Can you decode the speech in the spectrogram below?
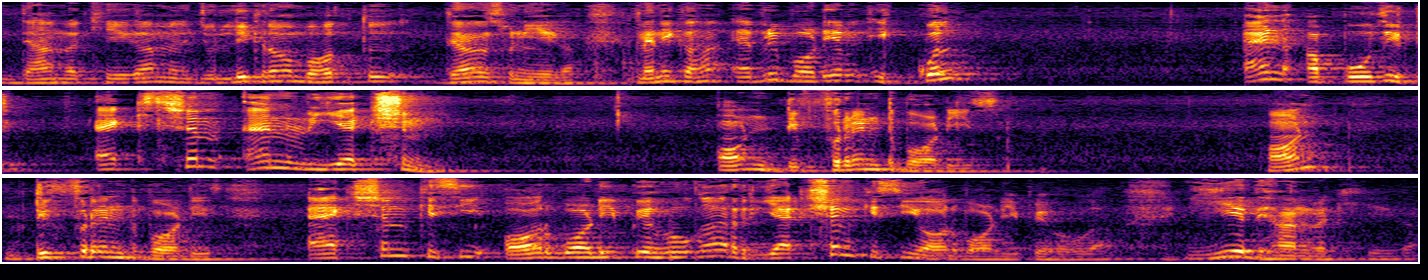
ध्यान रखिएगा, मैं जो लिख रहा हूँ बहुत ध्यान सुनिएगा। मैंने कहा every body have equal and opposite action and reaction on different bodies on different bodies action किसी और बॉडी पे होगा रिएक्शन किसी और बॉडी पे होगा। ये ध्यान रखिएगा।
